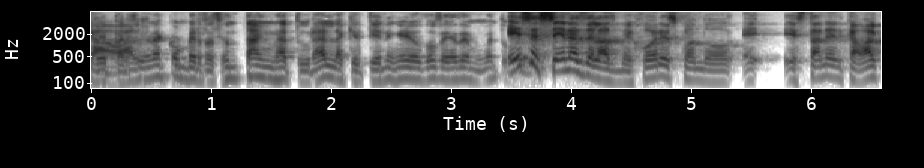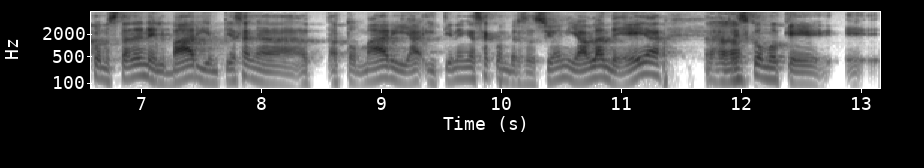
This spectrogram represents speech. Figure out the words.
Me parece una conversación tan natural la que tienen ellos dos en ese momento. Esa escena es de las mejores cuando eh, están en el cabal, cuando están en el bar y empiezan a, a tomar y, y, tienen esa conversación y hablan de ella. Ajá. Es como que eh,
